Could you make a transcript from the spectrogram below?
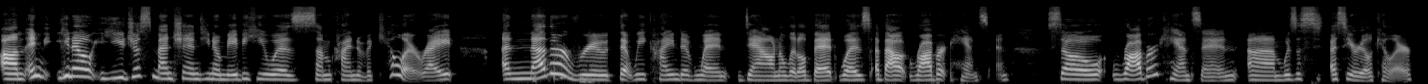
Um, and you know, you just mentioned, you know, maybe he was some kind of a killer, right? Another route that we kind of went down a little bit was about Robert Hansen. So, Robert Hansen um, was a, a, serial killer.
